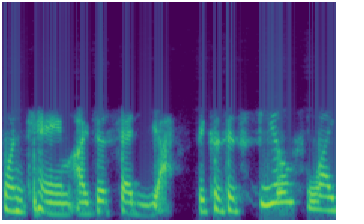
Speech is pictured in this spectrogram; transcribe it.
one came, I just said yes because it feels like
